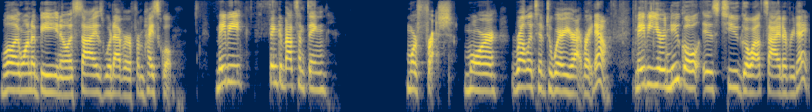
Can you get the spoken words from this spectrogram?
well, I want to be, you know, a size whatever from high school. Maybe think about something more fresh, more relative to where you're at right now. Maybe your new goal is to go outside every day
